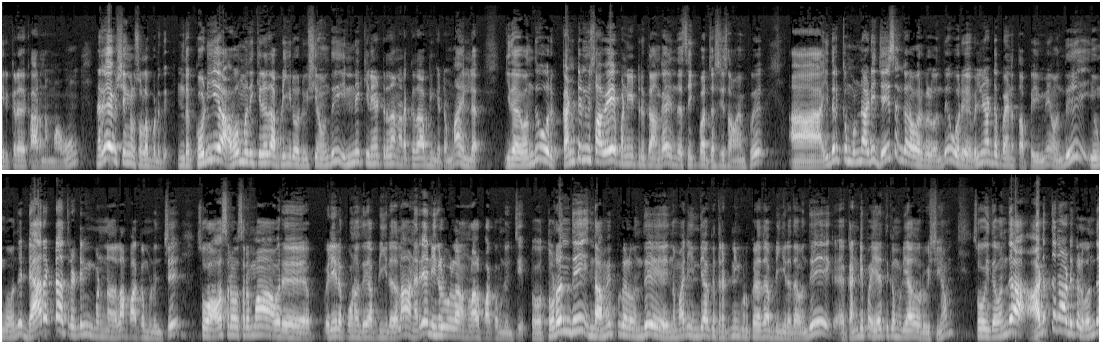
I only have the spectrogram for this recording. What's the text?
இருக்கிறது காரணமாகவும் நிறைய விஷயங்கள் சொல்லப்படுது. இந்த கொடியை அவமதிக்கிறது அப்படிங்கிற ஒரு விஷயம் வந்து இன்னைக்கு நேற்று தான் நடக்குதா அப்படின்னு கேட்டோம்னா இல்லை. இதை வந்து ஒரு கண்டினியூஸாகவே பண்ணிட்டு இருக்காங்க இந்த சிக் பார் ஜஸ்டிஸ் அமைப்பு. இதற்கு முன்னாடி ஜெய்சங்கர் அவர்கள் வந்து ஒரு வெளிநாட்டு பயணத்தப்பையுமே வந்து இவங்க வந்து டேரெக்டாக த்ரெட்டனிங் பண்ணதெல்லாம் பார்க்க முடிஞ்சுச்சு. ஸோ அவசர அவசரமாக அவர் வெளியில் போனது அப்படிங்கிறதெல்லாம் நிறைய நிகழ்வுகளை நம்மளால் பார்க்க முடிஞ்சுச்சு. ஸோ தொடர்ந்து இந்த அமைப்புகள் வந்து இந்த மாதிரி இந்தியாவுக்கு த்ரெட்டனிங் கொடுக்குறது அப்படிங்கிறத வந்து கண்டி கண்டிப்பாக ஏற்றுக்க முடியாத ஒரு விஷயம். ஸோ இதை வந்து அடுத்த நாடுகள் வந்து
